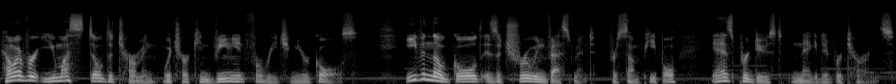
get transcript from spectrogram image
However, you must still determine which are convenient for reaching your goals. Even though gold is a true investment for some people, it has produced negative returns.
